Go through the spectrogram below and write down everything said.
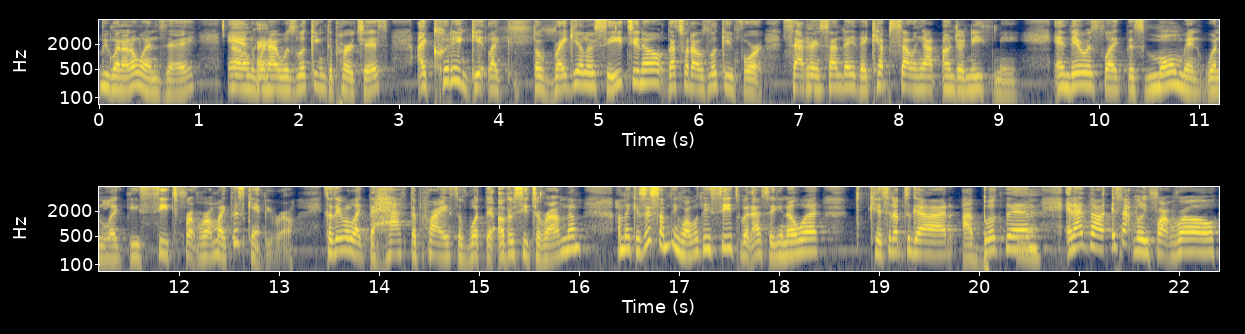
We went on a Wednesday, oh, and Okay. when I was looking to purchase, I couldn't get like the regular seats. You know, that's what I was looking for. Saturday, Sunday, they kept selling out underneath me, and there was like this moment when like these seats front row. I'm like, this can't be real because they were like the half the price of what the other seats around them. I'm like, is there something wrong with these seats? But I said, you know what? Kiss it up to God. I booked them, and I thought it's not really front row.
